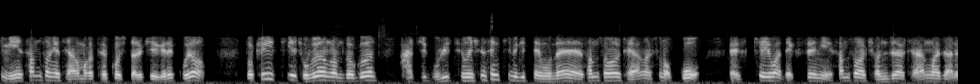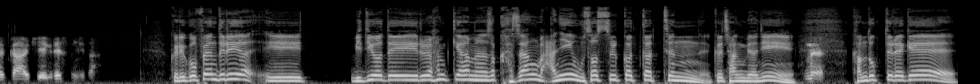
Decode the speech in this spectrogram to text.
팀이 삼성의 대항마가 될 것이다 이렇게 얘기를 했고요. 또 KT의 조병현 감독은 아직 우리 팀은 신생팀이기 때문에 삼성을 대항할 수는 없고 SK와 넥센이 삼성을 견제할 대항마지 않을까 이렇게 얘기를 했습니다. 그리고 팬들이 이 미디어데이를 함께 하면서 가장 많이 웃었을 것 같은 그 장면이 네. 감독들에게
